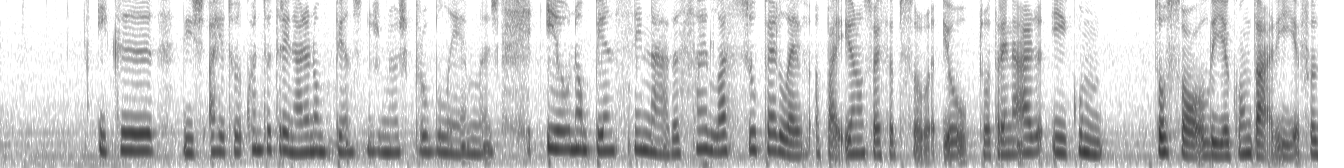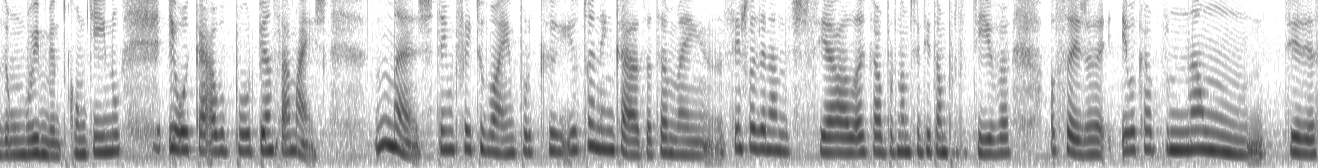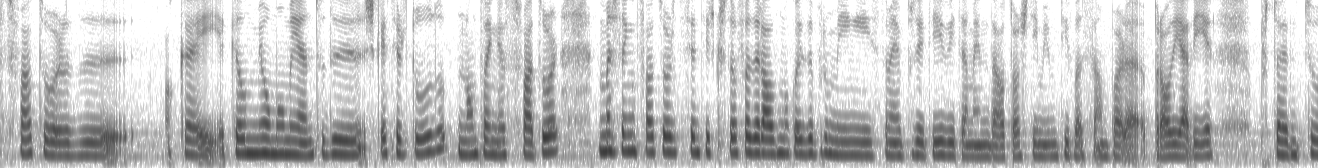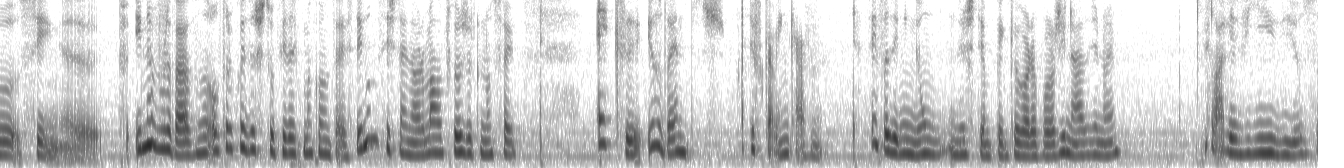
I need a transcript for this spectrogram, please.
e que diz: Ai, eu tô, quando estou a treinar, eu não penso nos meus problemas, eu não penso em nada, sai de lá super leve. Opa, eu não sou essa pessoa, eu estou a treinar e como estou só ali a contar e a fazer um movimento contínuo, eu acabo por pensar mais. Mas tem-me feito bem porque eu estando em casa também, sem fazer nada de especial, acabo por não me sentir tão produtiva. Ou seja, eu acabo por não ter esse fator de ok, aquele meu momento de esquecer tudo, não tenho esse fator, mas tenho o fator de sentir que estou a fazer alguma coisa por mim e isso também é positivo e também me dá autoestima e motivação para, para o dia a dia. Portanto, sim. Uh, e na verdade, outra coisa estúpida que me acontece, digam-me se isto é normal, porque eu juro que não sei, é que eu antes, eu ficava em casa, sem fazer nenhum neste tempo em que agora vou ao ginásio, não é? Sei lá, ver vídeos,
